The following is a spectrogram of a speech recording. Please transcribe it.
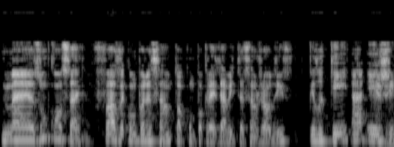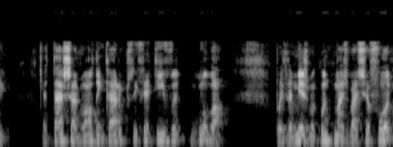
mas um conselho, faz a comparação, tal como para o crédito de habitação já o disse, pela TAEG, a taxa anual de encargos efetiva global. Pois a mesma, quanto mais baixa for,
